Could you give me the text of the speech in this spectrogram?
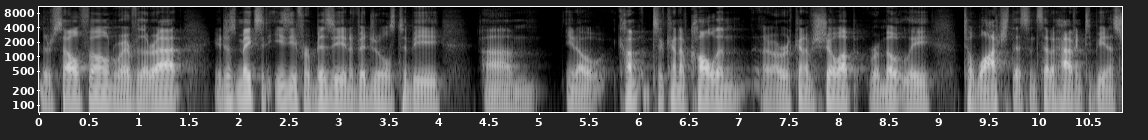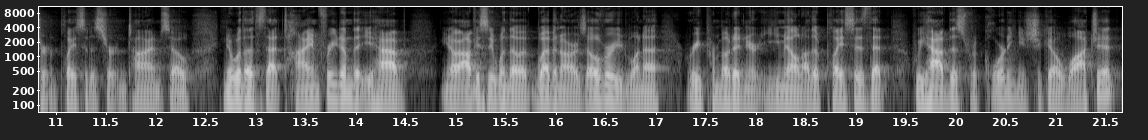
their cell phone, wherever they're at it just makes it easy for busy individuals to be um, you know come to kind of call in or kind of show up remotely to watch this instead of having to be in a certain place at a certain time. So you know whether it's that time freedom that you have you know obviously when the webinar is over you'd want to re-promote it in your email and other places that we have this recording you should go watch it.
